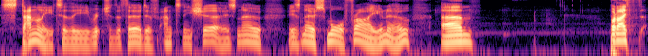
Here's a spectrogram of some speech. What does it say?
Stanley to the Richard III of Antony Sher is no is no small fry, you know. Um, but I, th-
